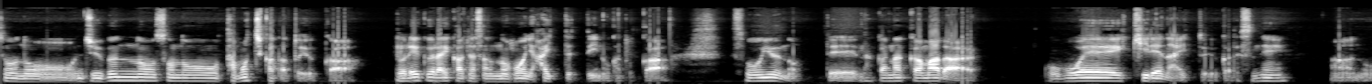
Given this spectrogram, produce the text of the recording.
その、自分のその保ち方というか、どれぐらい患者さんの方に入ってっていいのかとか、そういうのってなかなかまだ覚えきれないというかですね、あの、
